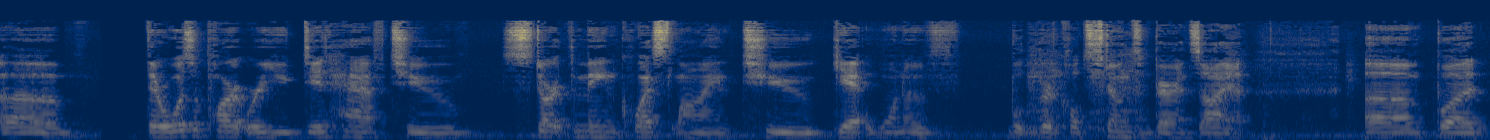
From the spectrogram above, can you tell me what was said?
Um, there was a part where you did have to start the main quest line to get one of what they're called stones in Barenziah. Um, but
